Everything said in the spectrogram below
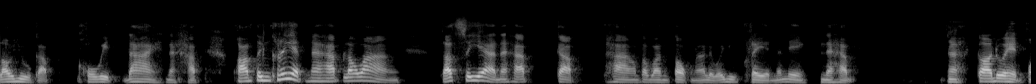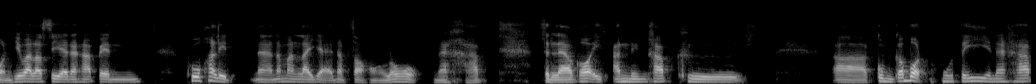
เราอยู่กับโควิดได้นะครับ ความตึงเครียดนะครับระหว่างรัสเซียนะครับกับทางตะวันตกนะหรือว่ายูเครนนั่นเองนะครับนะก็ด้วยเหตุผลที่ว่ารัสเซียนะครับเป็นผู้ผลิตนะน้ำมันรายใหญ่อันดับสองของโลกนะครับ เสร็จแล้วก็อีกอันนึงครับคือกลุ่มกบฏฮูตีนะครับ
